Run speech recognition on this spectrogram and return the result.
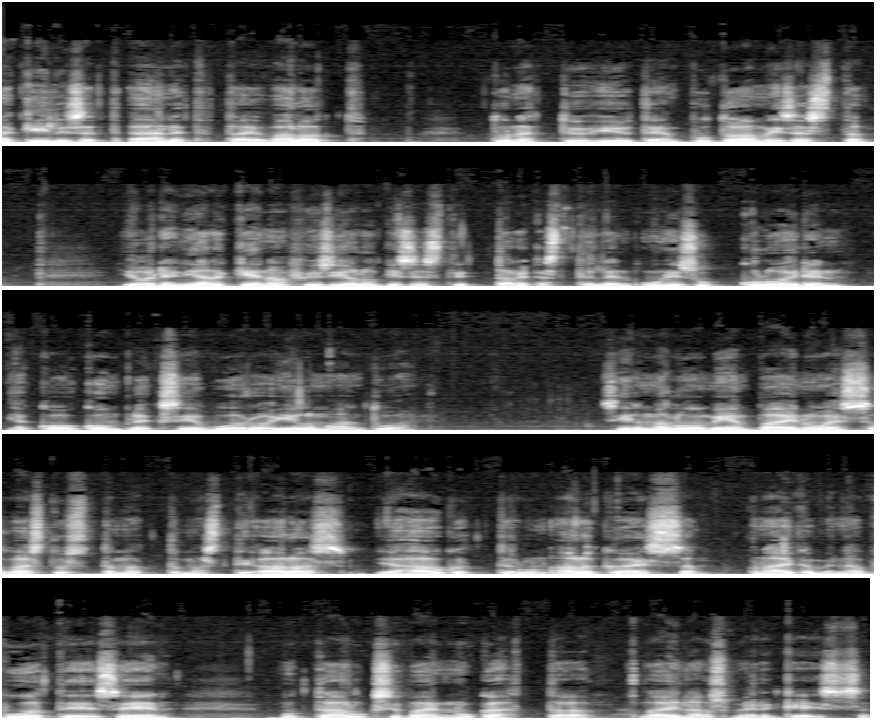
äkilliset äänet tai valot, tunne tyhjyyteen putoamisesta – joiden jälkeen on fysiologisesti tarkastellen unisukkuloiden ja K-kompleksien vuoro ilmaantua. Silmäluomien painuessa vastustamattomasti alas ja haukottelun alkaessa on aika mennä vuoteeseen, mutta aluksi vain nukahtaa lainausmerkeissä.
